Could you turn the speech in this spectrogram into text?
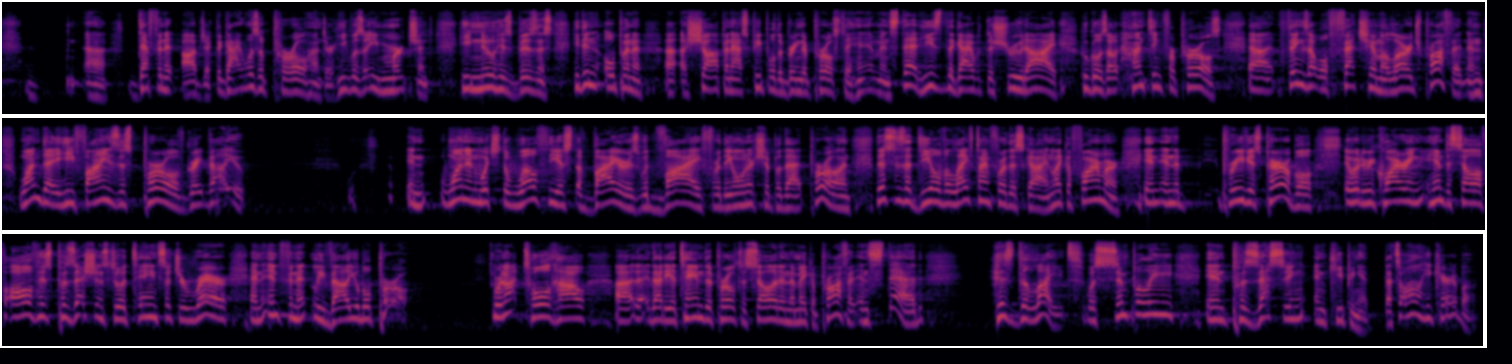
uh, definite object. The guy was a pearl hunter, he was a merchant, he knew his business. He didn't open a, a shop and ask people to bring their pearls to him. Instead, he's the guy with the shrewd eye who goes out hunting for pearls, uh, things that will fetch him a large profit. And one day he finds this pearl of great value one in which the wealthiest of buyers would vie for the ownership of that pearl. And this is a deal of a lifetime for this guy. And like a farmer in, in the previous parable, it would requiring him to sell off all of his possessions to attain such a rare and infinitely valuable pearl. We're not told how uh, that he attained the pearl to sell it and to make a profit. Instead, his delight was simply in possessing and keeping it. That's all he cared about.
